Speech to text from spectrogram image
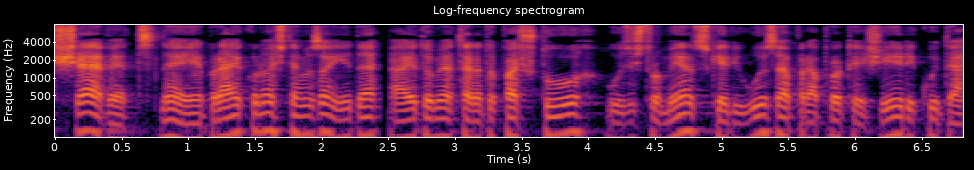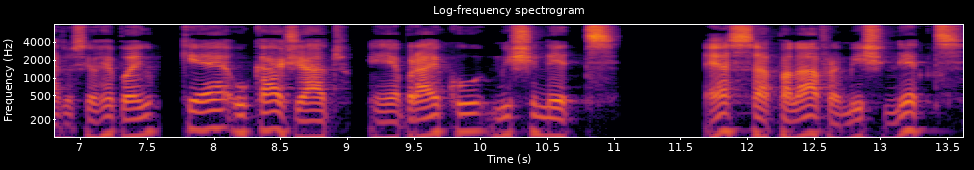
shevet, né, em hebraico, nós temos ainda a indumentária do pastor, os instrumentos que ele usa para proteger e cuidar do seu rebanho, que é o cajado, em hebraico, mishnet. Essa palavra mishnet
